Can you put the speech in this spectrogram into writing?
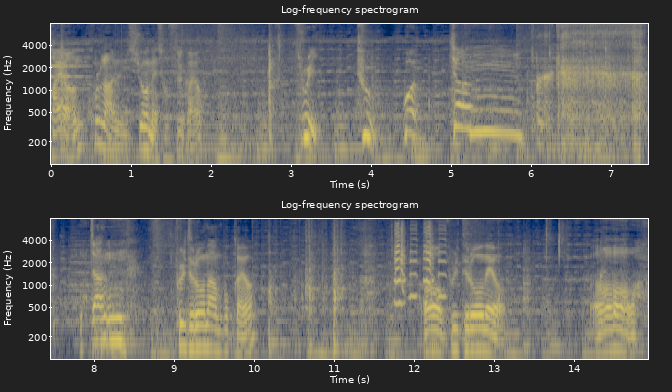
과연 콜라는 시원해졌을까요? 3, 2, 1, 짠! 짠! 불 들어오나 한번 볼까요? 어, 불 들어오네요. 어.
